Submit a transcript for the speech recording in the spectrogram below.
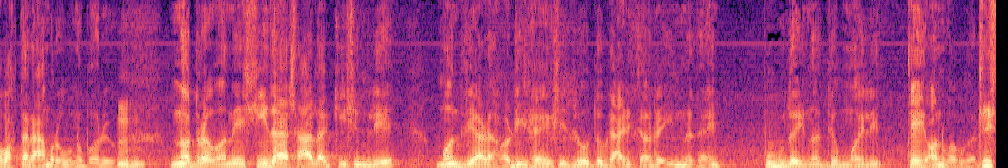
अवस्था राम्रो हुनु पर्यो नत्र भने सिधा सादा किसिमले मन्त्रीबाट हटिसकेपछि जो त्यो गाडी चढेर हिँड्न चाहिँ पुग्दैन त्यो मैले त्यही अनुभव गरेँ। तिस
